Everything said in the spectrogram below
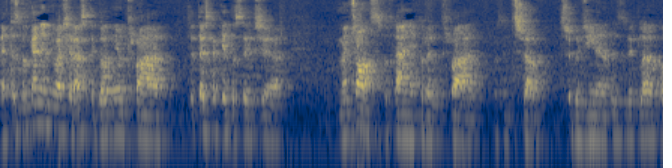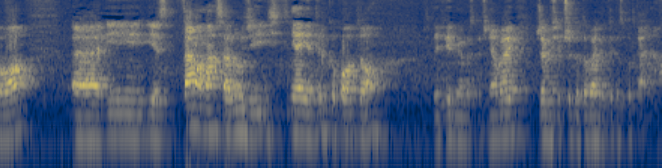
E, to spotkanie odbywa się raz w tygodniu, trwa, to jest takie dosyć e, męczące spotkanie, które trwa 3, 3 godziny zwykle około e, i jest cała masa ludzi istnieje tylko po to w tej firmie ubezpieczeniowej, żeby się przygotować do tego spotkania.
